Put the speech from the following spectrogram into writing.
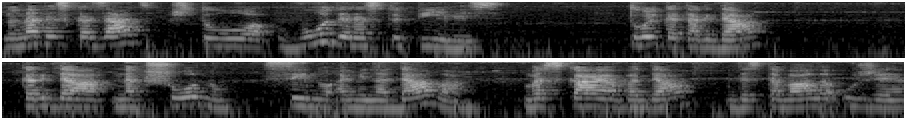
Но надо сказать, что воды расступились только тогда, когда Нахшону, сыну Аминадава, морская вода доставала уже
